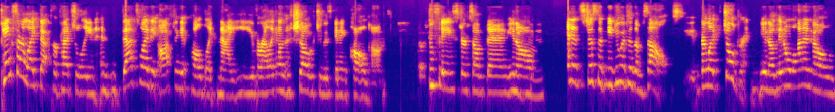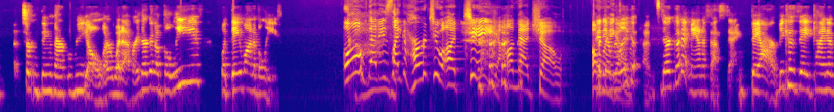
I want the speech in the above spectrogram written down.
Pinks are like that perpetually, and, and that's why they often get called like naive, or like on the show she was getting called um two faced or something, you know. Mhm. And it's just that they do it to themselves. They're like children, you know, they don't want to know certain things aren't real or whatever. They're going to believe what they want to believe. Oh, that is like her to a T on that show. Oh, And they're really good. They're good at manifesting. They are because they kind of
